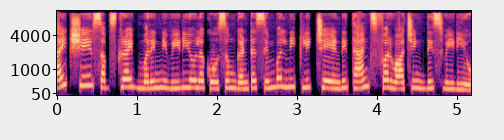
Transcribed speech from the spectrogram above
లైక్ షేర్ సబ్స్క్రైబ్ మరిన్ని వీడియోల కోసం గంట సింబల్ని క్లిక్ చేయండి. Thanks for watching this video.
